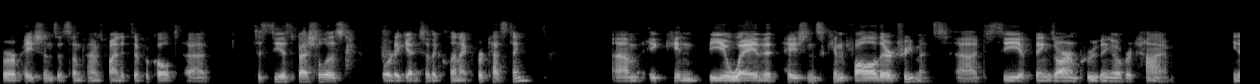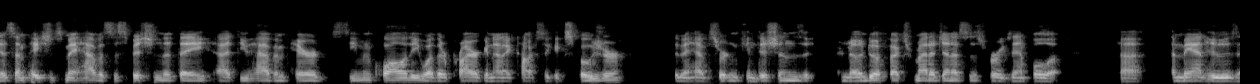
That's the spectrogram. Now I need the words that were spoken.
for patients that sometimes find it difficult uh, to see a specialist or to get to the clinic for testing. Um, it can be a way that patients can follow their treatments uh, to see if things are improving over time. You know, some patients may have a suspicion that they uh, do have impaired semen quality, whether prior genetic toxic exposure. They may have certain conditions that are known to affect spermatogenesis. For example, uh, a man who is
